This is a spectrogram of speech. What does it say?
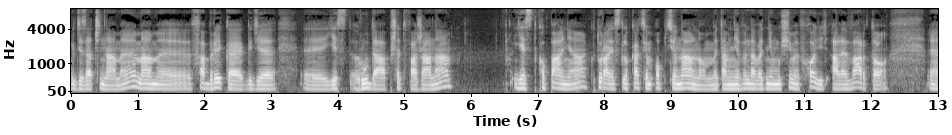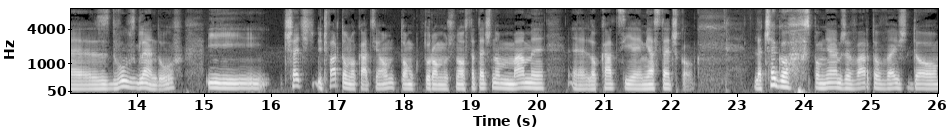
gdzie zaczynamy, mamy fabrykę, gdzie y, jest ruda przetwarzana. Jest kopalnia, która jest lokacją opcjonalną. My tam nie, nawet nie musimy wchodzić, ale warto e, z dwóch względów. I trzeci, czwartą lokacją, tą, którą już no, ostateczną, mamy e, lokację miasteczko. Dlaczego wspomniałem, że warto wejść do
